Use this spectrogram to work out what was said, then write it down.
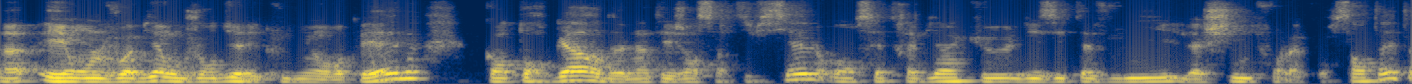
Euh, et on le voit bien aujourd'hui avec l'Union européenne. Quand on regarde l'intelligence artificielle, on sait très bien que les États-Unis la Chine font la course en tête.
